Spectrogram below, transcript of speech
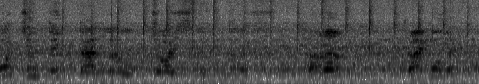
What do you think that little joystick does? I don't know. Try moving.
